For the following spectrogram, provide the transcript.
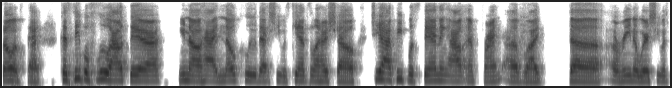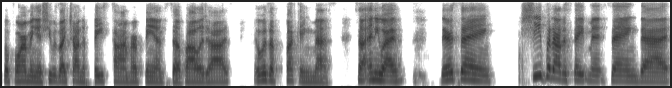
so upset because people flew out there, you know, had no clue that she was canceling her show. She had people standing out in front of like the arena where she was performing, and she was like trying to FaceTime her fans to apologize. It was a fucking mess. So anyway, they're saying she put out a statement saying that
